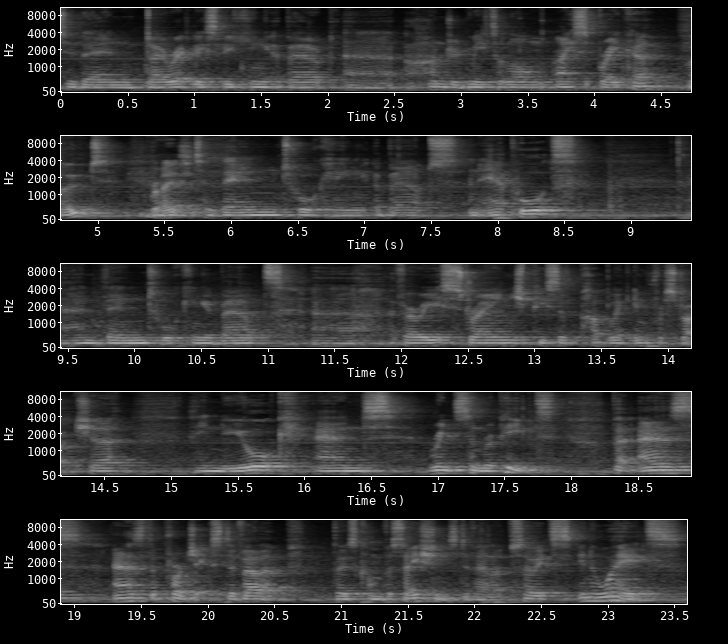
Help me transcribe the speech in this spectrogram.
to then directly speaking about uh, a hundred meter long icebreaker boat, Right. to then talking about an airport, and then talking about uh, a very strange piece of public infrastructure in New York, and rinse and repeat. But as as the projects develop, those conversations develop. So it's in a way it's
